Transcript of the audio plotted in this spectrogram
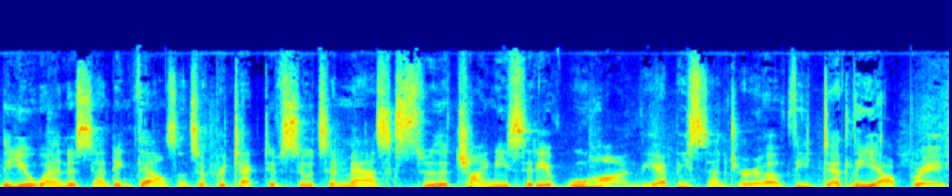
The UN is sending thousands of protective suits and masks to the Chinese city of Wuhan, the epicenter of the deadly outbreak.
